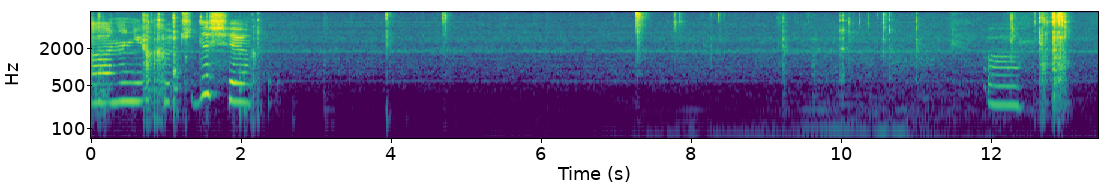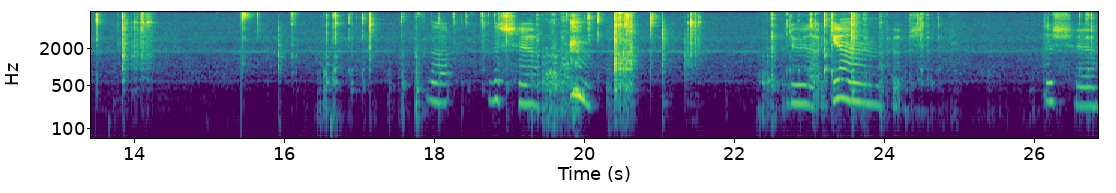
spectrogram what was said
Uh, and then you put this here. Uh, this here. do that again, put this here.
